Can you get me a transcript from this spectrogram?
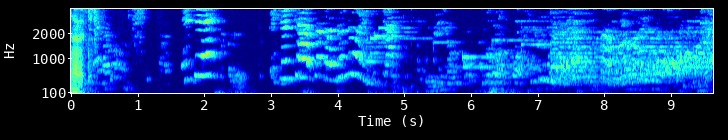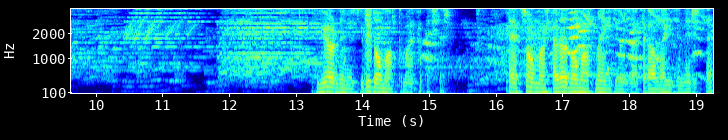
Evet. Gördüğünüz gibi dom attım arkadaşlar. Evet son maçta da dom atmaya gidiyoruz artık Allah izin verirse.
